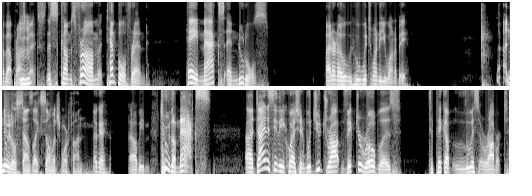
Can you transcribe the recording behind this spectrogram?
about prospects. This comes from Temple Friend. Hey, Max and Noodles. I don't know who, who which one do you want to be? Uh, Noodles sounds like so much more fun. Okay, I'll be to the max. Uh, Dynasty League question: Would you drop Victor Robles to pick up Luis Robert?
